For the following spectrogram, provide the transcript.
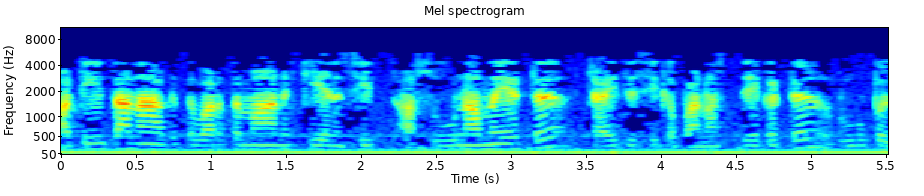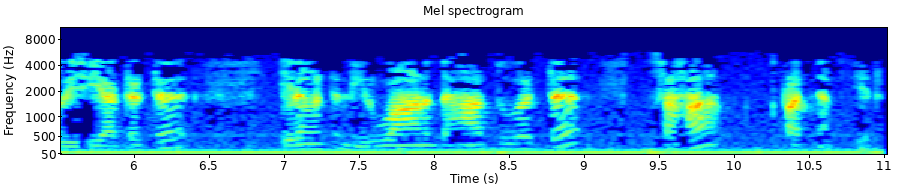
අතීත අනාගත වර්තමාන කියන සිත් 89ට චෛතසික 52ට රූප 28ට ඊළඟට නිර්වාණ ධාතුවට සහ ප්‍රඥප්තියට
